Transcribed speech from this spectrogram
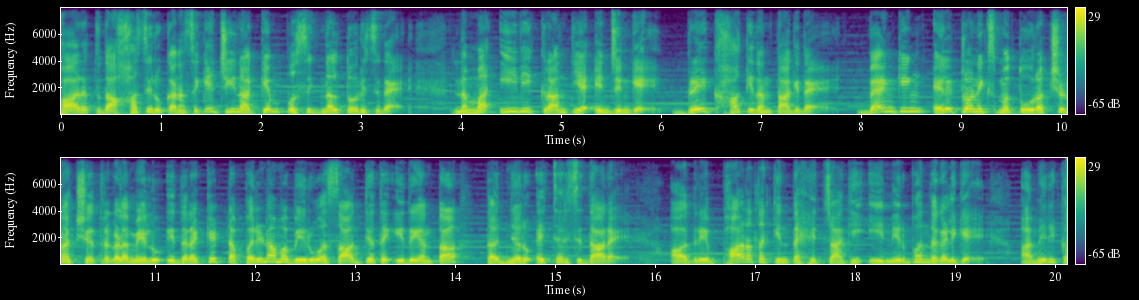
ಭಾರತದ ಹಸಿರು ಕನಸಿಗೆ ಚೀನಾ ಕೆಂಪು ಸಿಗ್ನಲ್ ತೋರಿಸಿದೆ. ನಮ್ಮ ಇವಿ ಕ್ರಾಂತಿಯ ಎಂಜಿನ್ಗೆ ಬ್ರೇಕ್ ಹಾಕಿದಂತಾಗಿದೆ. ಬ್ಯಾಂಕಿಂಗ್ ಎಲೆಕ್ಟ್ರಾನಿಕ್ಸ್ ಮತ್ತು ರಕ್ಷಣಾ ಕ್ಷೇತ್ರಗಳ ಮೇಲೂ ಇದರ ಕೆಟ್ಟ ಪರಿಣಾಮ ಬೀರುವ ಸಾಧ್ಯತೆ ಇದೆ ಅಂತ ತಜ್ಞರು ಎಚ್ಚರಿಸಿದ್ದಾರೆ. ಆದರೆ ಭಾರತಕ್ಕಿಂತ ಹೆಚ್ಚಾಗಿ ಈ ನಿರ್ಬಂಧಗಳಿಗೆ ಅಮೆರಿಕ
